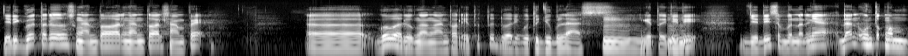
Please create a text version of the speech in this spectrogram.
Jadi gue terus ngantor ngantor sampai eh gue baru nggak ngantor itu tuh 2017 gitu. Jadi jadi sebenarnya dan untuk mem-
